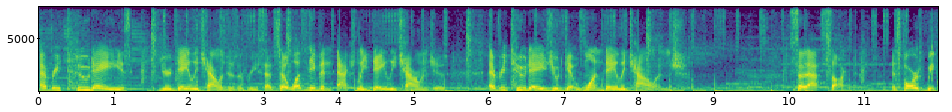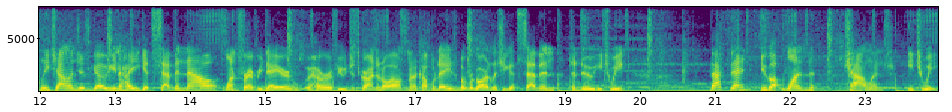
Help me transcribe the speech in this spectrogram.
every two days, your daily challenges would reset. So it wasn't even actually daily challenges. Every two days, you'd get one daily challenge. So that sucked. As far as weekly challenges go, you know how you get seven now? One for every day, or, or if you just grind it all out in a couple days. But regardless, you get seven to do each week. Back then, you got one challenge each week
